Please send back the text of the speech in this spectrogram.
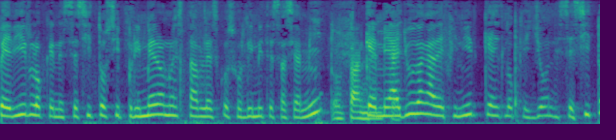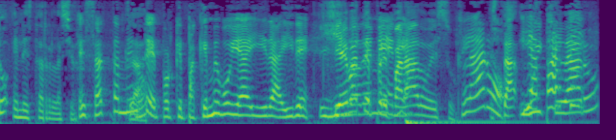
pedir lo que necesito si primero no establezco esos límites hacia mí, Totalmente. que me ayudan a definir qué es lo que yo necesito en esta relación. Exactamente, Claro. porque ¿para qué me voy a ir ahí de... Y llévate de preparado eso. Claro, Está y muy aparte, claro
